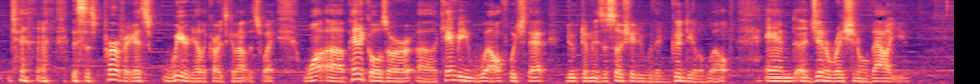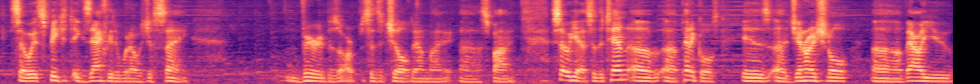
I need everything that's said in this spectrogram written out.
this is perfect. It's weird how the cards come out this way. Uh, pentacles are uh, can be wealth, which that dukedom is associated with a good deal of wealth, and generational value. So it speaks exactly to what I was just saying. Very bizarre, sends a chill down my uh, spine. So yeah, so the Ten of uh, Pentacles is generational uh, value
